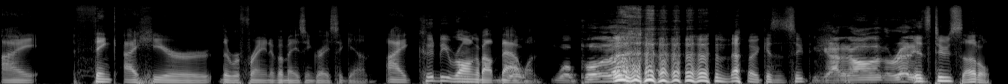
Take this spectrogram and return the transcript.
I think I hear the refrain of Amazing Grace again. I could be wrong about that We'll- one. We'll pull it up. no, because it's too, You got it all at the ready. it's too subtle.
